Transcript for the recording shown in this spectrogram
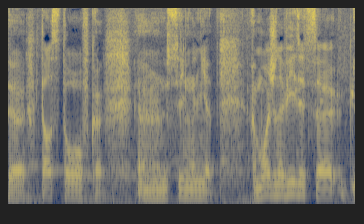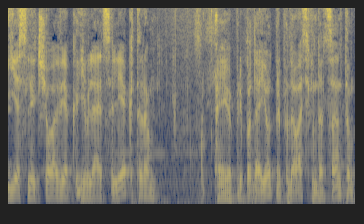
э, толстовка. Э, сильно нет. Можно видеть, если человек является лектором, и преподает преподавателем, доцентом,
